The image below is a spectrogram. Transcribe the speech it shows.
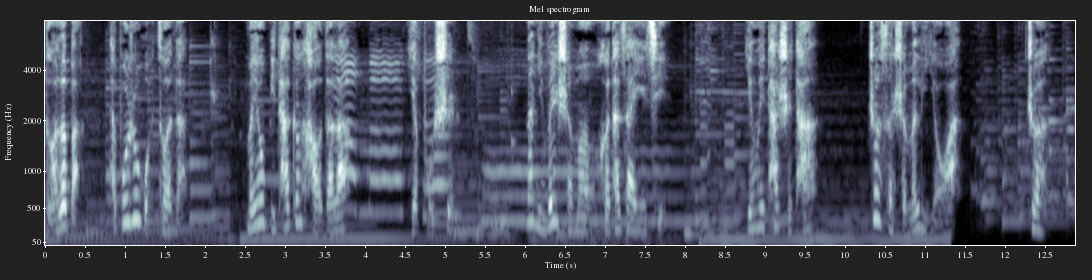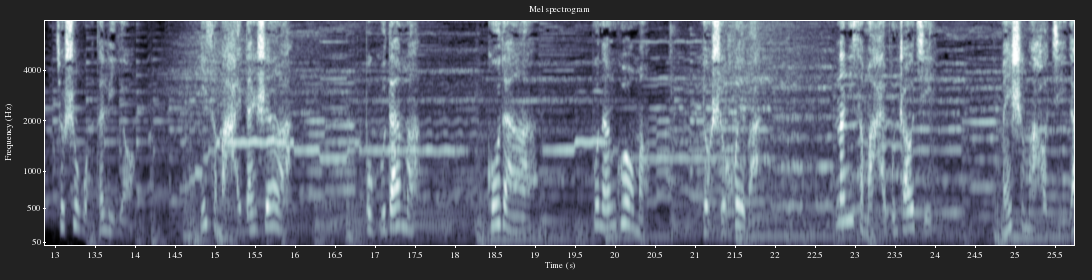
得了吧，还不如我做的。没有比他更好的了？也不是。那你为什么和他在一起？因为他是他，这算什么理由啊？这，就是我的理由。你怎么还单身啊？不孤单吗？孤单啊？不难过吗？有时会吧。那你怎么还不着急？没什么好急的。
